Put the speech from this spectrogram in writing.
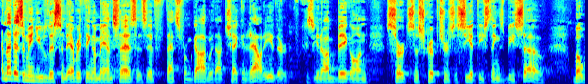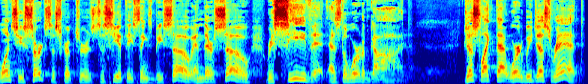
And that doesn't mean you listen to everything a man says as if that's from God without checking it out either. Because, you know, I'm big on search the scriptures to see if these things be so. But once you search the scriptures to see if these things be so, and they're so, receive it as the word of God. Just like that word we just read.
